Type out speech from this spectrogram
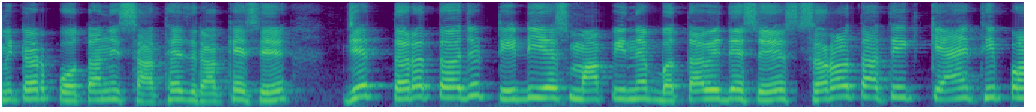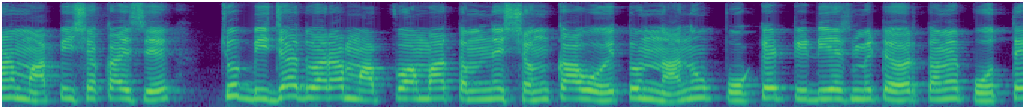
મીટર પોતાની સાથે જ રાખે છે. જે તરત જ ટીડીએસ માપીને બતાવી દેશે. સરળતાથી ક્યાંયથી પણ માપી શકાય છે. જો બીજા દ્વારા માપવામાં તમને શંકા હોય તો નાનું પોકેટ ટીડીએસ મીટર તમે પોતે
